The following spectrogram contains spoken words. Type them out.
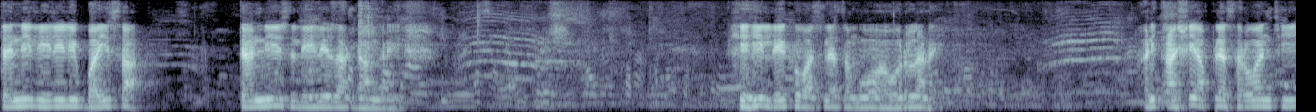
त्यांनी लिहिलेली बाईसा त्यांनीच लिहिलेला डांगरेश. हेही लेख वाचण्याचा मोह आवरला नाही. आणि अशी आपल्या सर्वांची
